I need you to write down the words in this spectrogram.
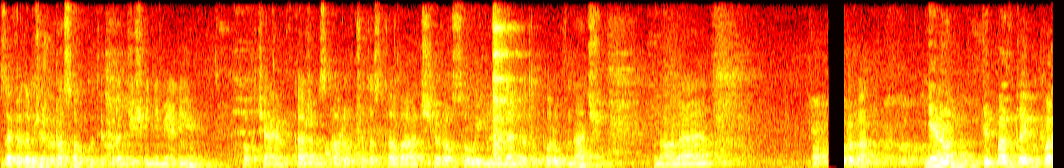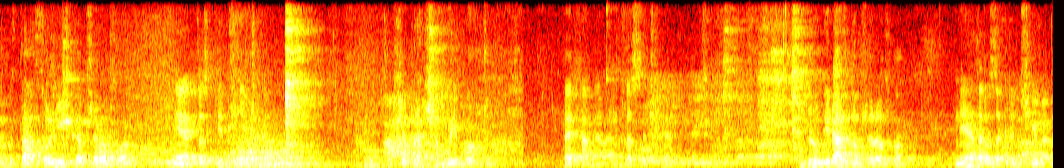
Zawiodłem się, że rosołku tych akurat dzisiaj nie mieli, bo chciałem w każdym z barów przetestować rosół i innego to porównać. No ale... O kurwa. Nie no, ty pan tutaj kupa, ta solniczka przerosła. Nie, to jest pieprzniczka. To przepraszam, mój błąd. Pecha miałem klasycznie. Drugi raz go przerosła. Nie, teraz zakręciłem.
